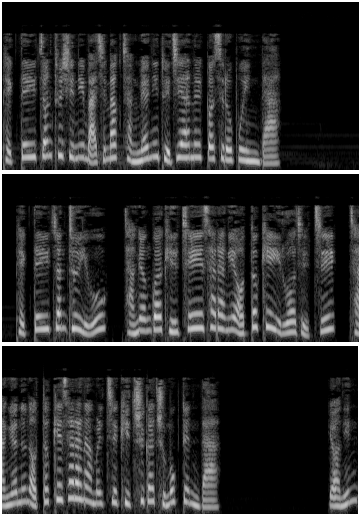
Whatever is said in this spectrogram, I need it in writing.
100대1 전투신이 마지막 장면이 되지 않을 것으로 보인다. 100대1 전투 이후 장현과 길체의 사랑이 어떻게 이루어질지, 장현은 어떻게 살아남을지 기추가 주목된다. 연인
